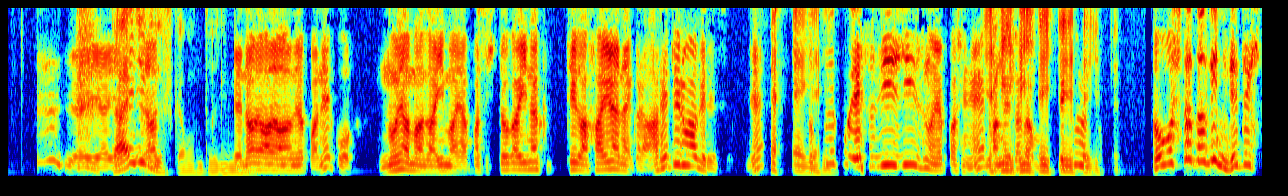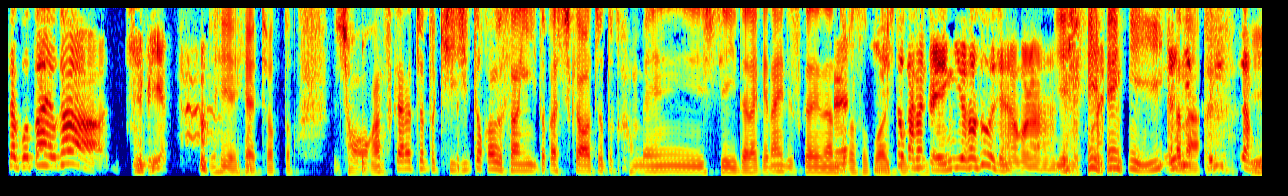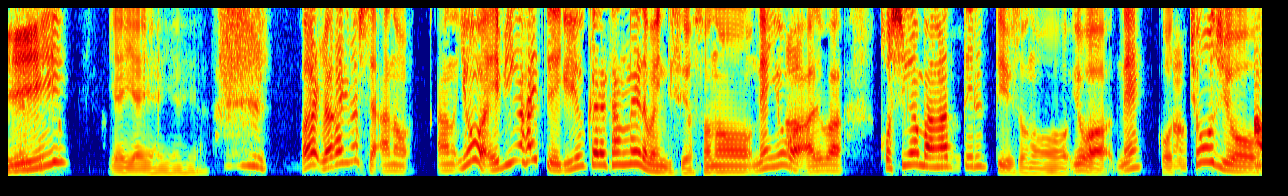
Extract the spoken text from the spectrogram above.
いやいやいや。大丈夫ですすか？本当に。ななやっぱね、こう、野山が今、やっぱし人がいなく手が入らないから荒れてるわけですよ。ね？そこでこう SDGs のやっぱしね、考え方もいやいやいや出てくるそうした時に出てきた答えが、ジビエ。いやいやちょっと、正月からちょっとキジとかウサギとか鹿はちょっと勘弁していただけないですかね、なんとかそこは一つ。人がなんか縁起良さそうじゃん、ほら。いやいやいや、いいかな。ええいやいやいやいやいや。わわかりました。あの、あの、要はエビが入ってる理由から考えればいいんですよ。そのね、要はあれは腰が曲がってるっていう、その、要はね、こう長寿を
